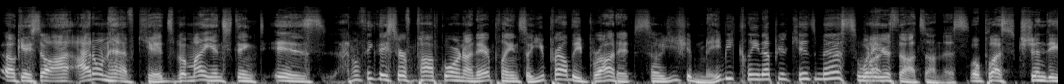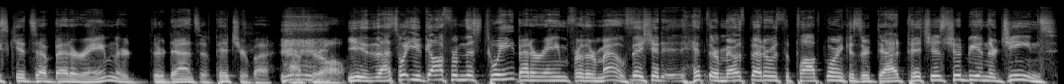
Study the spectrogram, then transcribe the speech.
Okay, so I, I don't have kids, but my instinct is I don't think they serve popcorn on airplanes, so you probably brought it. So you should maybe clean up your kids' mess. What are your thoughts on this? Well, plus, shouldn't these kids have better aim? Their their dad's a pitcher, but after all, Yeah, that's what you got from this tweet? better aim for their mouth. They should hit their mouth better with the popcorn because their dad pitches. should be in their jeans.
